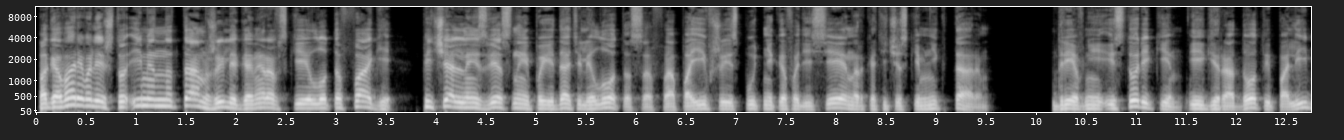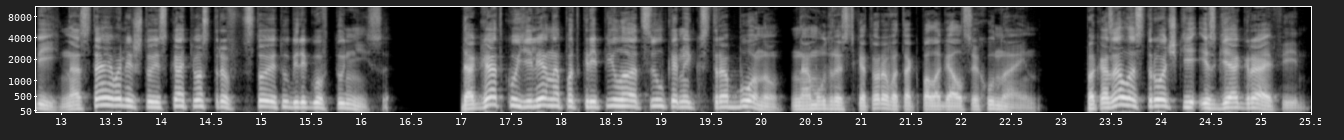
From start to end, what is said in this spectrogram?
Поговаривали, что именно там жили гомеровские лотофаги, печально известные поедатели лотосов, опоившие спутников Одиссея наркотическим нектаром. Древние историки, и Геродот, и Полибий, настаивали, что искать остров стоит у берегов Туниса. Догадку Елена подкрепила отсылками к Страбону, на мудрость которого так полагался Хунаин. Показала строчки из географии,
